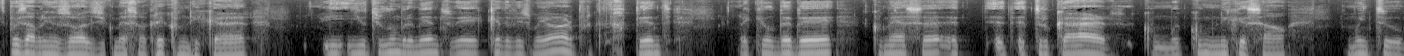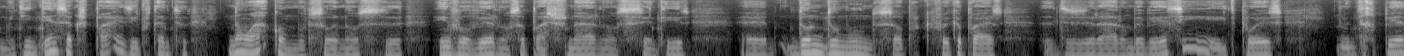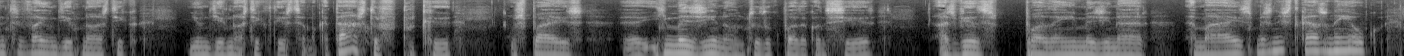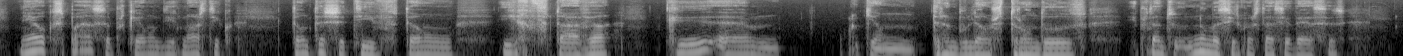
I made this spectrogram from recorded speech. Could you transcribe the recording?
depois abrem os olhos e começam a querer comunicar. E, e, o deslumbramento é cada vez maior, porque de repente aquele bebê começa a, a, a trocar com uma comunicação muito, muito intensa com os pais e, portanto, não há como uma pessoa não se envolver, não se apaixonar, não se sentir eh, dono do mundo só porque foi capaz de gerar um bebê assim e depois, de repente, vem um diagnóstico e um diagnóstico deste é uma catástrofe porque os pais eh, imaginam tudo o que pode acontecer, às vezes podem imaginar a mais, mas neste caso nem é o, nem é o que se passa, porque é um diagnóstico tão taxativo, tão irrefutável, que, um, que é um trambolhão estrondoso. E, portanto, numa circunstância dessas,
